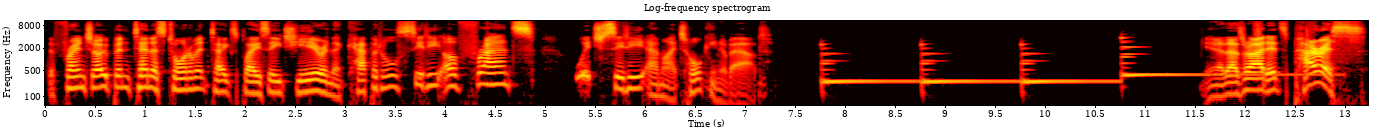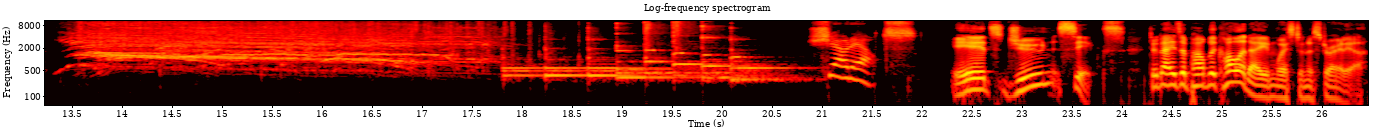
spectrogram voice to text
The French Open tennis tournament takes place each year in the capital city of France. Which city am I talking about? Yeah, that's right, it's Paris. Shout outs. It's June 6. Today's a public holiday in Western Australia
